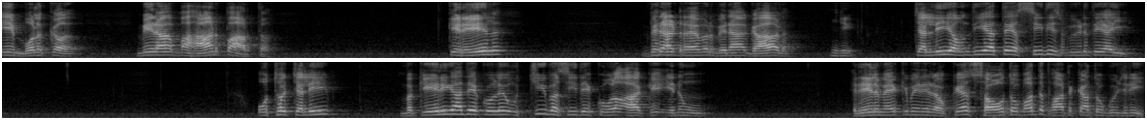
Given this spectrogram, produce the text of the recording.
ਇਹ ਮੁਲਕ ਮੇਰਾ ਮਹਾਨ ਭਾਰਤ। ਕਿ ਰੇਲ ਬਿਨਾਂ ਡਰਾਈਵਰ ਬਿਨਾਂ ਗਾਰਡ ਜੀ। ਚੱਲੀ ਆਉਂਦੀ ਆ ਤੇ 80 ਦੀ ਸਪੀਡ ਤੇ ਆਈ। ਉੱਥੋਂ ਚੱਲੀ ਮਕੇਰੀਆਂ ਦੇ ਕੋਲੇ ਉੱਚੀ ਬਸੀ ਦੇ ਕੋਲ ਆ ਕੇ ਇਹਨੂੰ ਰੇਲ ਮਹਿਕਮੇ ਨੇ ਰੋਕਿਆ 100 ਤੋਂ ਵੱਧ ਫਾਟਕਾਂ ਤੋਂ ਗੁਜ਼ਰੀ।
